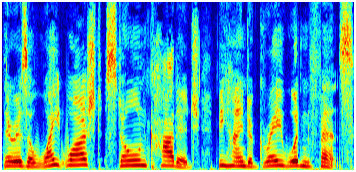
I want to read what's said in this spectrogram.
there is a whitewashed stone cottage behind a gray wooden fence.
